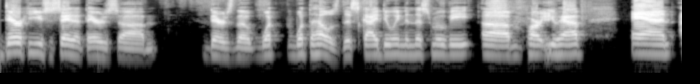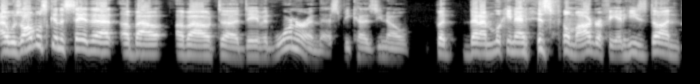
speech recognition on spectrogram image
Derek used to say that there's um there's the what what the hell is this guy doing in this movie um part you have, and I was almost going to say that about about uh, David Warner in this because you know, but then I'm looking at his filmography and he's done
